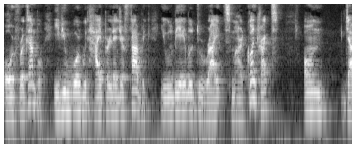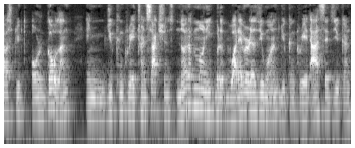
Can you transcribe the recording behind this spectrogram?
Or for example if you work with hyperledger fabric you will be able to write smart contracts on javascript or golang and you can create transactions not of money but of whatever else you want. You can create assets you can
